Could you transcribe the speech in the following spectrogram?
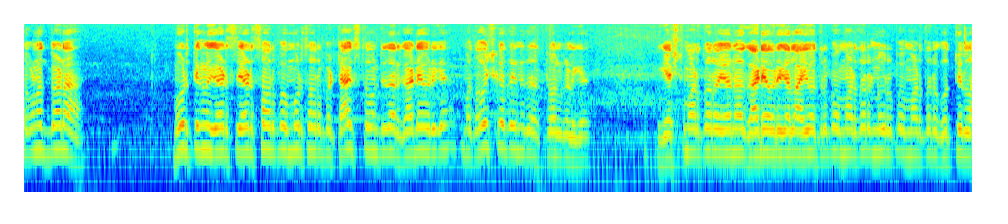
ತೊಗೊಳೋದು ಬೇಡ. ಮೂರು ತಿಂಗಳಿಗೆ ಎರಡು ಎರಡು ಸಾವಿರ ರೂಪಾಯಿ, ಮೂರು ಸಾವಿರ ರೂಪಾಯಿ ಟ್ಯಾಕ್ಸ್ ತೊಗೊಂತಿದ್ದಾರೆ ಗಾಡಿಯವರಿಗೆ ಮತ್ತು ಅವಶ್ಯಕತೆ ಏನಿದೆ ಟೋಲ್ಗಳಿಗೆ ಎಷ್ಟು ಮಾಡ್ತಾರೋ ಏನೋ ಗಾಡಿಯವರಿಗೆಲ್ಲ ಐವತ್ತು ರೂಪಾಯಿ ಮಾಡ್ತಾರೋ, ನೂರು ರೂಪಾಯಿ ಮಾಡ್ತಾರೋ ಗೊತ್ತಿಲ್ಲ.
